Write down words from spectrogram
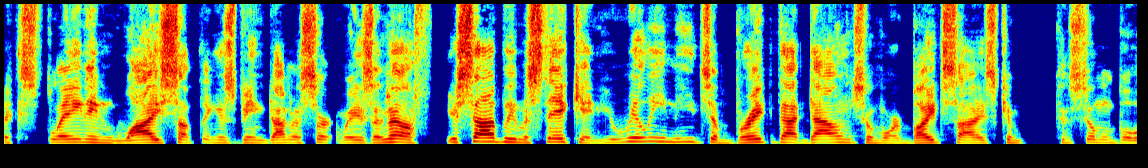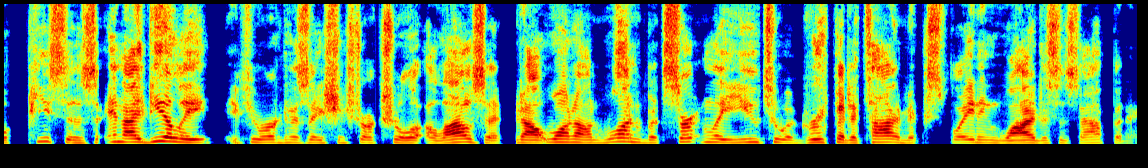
explaining why something is being done a certain way is enough, you're sadly mistaken. You really need to break that down to more bite sized consumable pieces. And ideally, if your organization structure allows it, not one on one, but certainly you to a group at a time explaining why this is happening.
